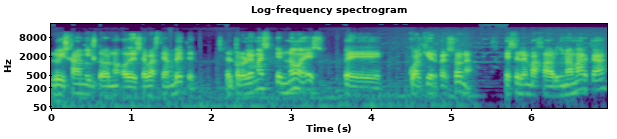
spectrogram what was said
Luis Hamilton o de Sebastián Vettel. El problema es que no es eh, cualquier persona es el embajador de una marca,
